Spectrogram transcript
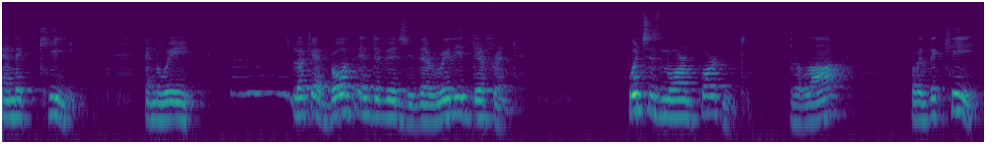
and a key and we look at both individually, they're really different. Which is more important, the lock or the key?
